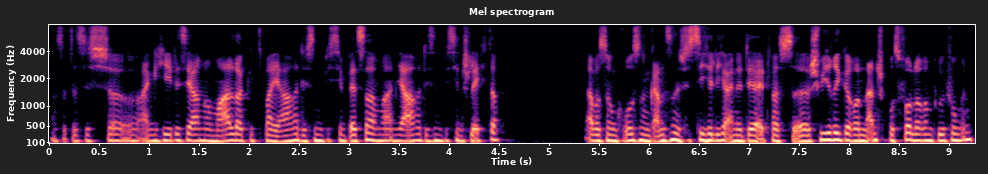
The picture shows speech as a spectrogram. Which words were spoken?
Also das ist äh, eigentlich jedes Jahr normal. Da gibt es mal Jahre, die sind ein bisschen besser, mal Jahre, die sind ein bisschen schlechter. Aber so im Großen und Ganzen ist es sicherlich eine der etwas äh, schwierigeren, anspruchsvolleren Prüfungen.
